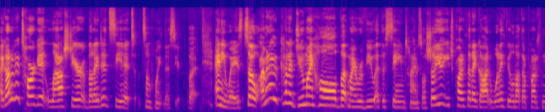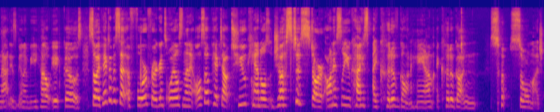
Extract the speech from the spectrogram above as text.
I got it at Target last year, but I did see it at some point this year. But anyways, so I'm gonna kind of do my haul, but my review at the same time. So I'll show you each product that I got, what I feel about that product, and that is gonna be how it goes. So I picked up a set of four fragrance oils, and then I also picked out two candles just to start. Honestly, you guys, I could have gone ham. I could have gotten so, so much.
